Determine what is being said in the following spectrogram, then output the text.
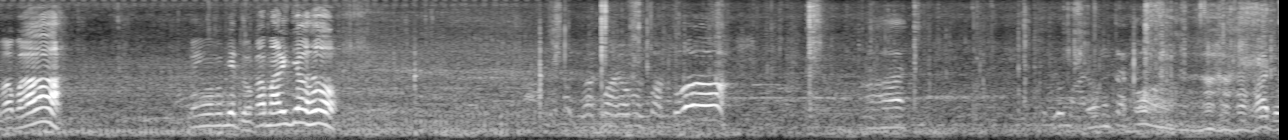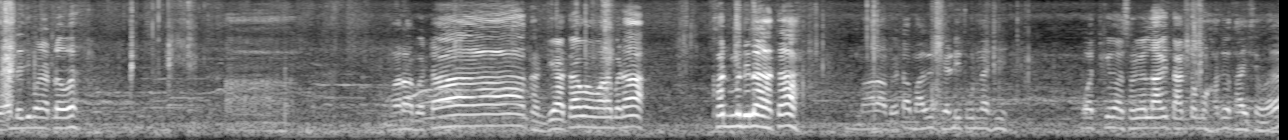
બાબા નહીં અમે બે ધોકા મારી ગયા છો? આ, મને કાકો. હા, જોવા દેજો મને આટલો હવે. મારા બેટા ગંઢિયા હતા મારા બેટા ખદમદીલા હતા. મારા બેટા મારી શેડી તોડ નાખી. પાંચ કિલો સળિયો લાવી તાર તો હું હાજો થાય છે હવે.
